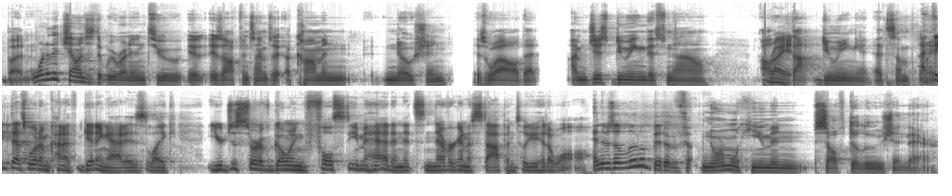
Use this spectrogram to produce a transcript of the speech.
but One of the challenges that we run into is, is oftentimes a, a common notion as well that I'm just doing this now. I'll Right. stop doing it at some point. i think that's what i'm kind of getting at is like you're just sort of going full steam ahead and it's never going to stop until you hit a wall and there's a little bit of normal human self-delusion there.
